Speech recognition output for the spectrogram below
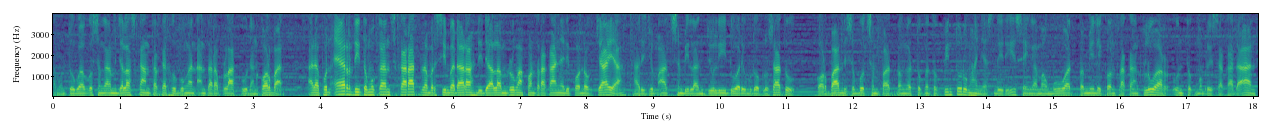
Namun Tubagus enggan menjelaskan terkait hubungan antara pelaku dan korban. Adapun R ditemukan sekarat dan bersimbah darah di dalam rumah kontrakannya di Pondok Jaya hari Jumat 9 Juli 2021. Korban disebut sempat mengetuk-ngetuk pintu rumahnya sendiri sehingga membuat pemilik kontrakan keluar untuk memeriksa keadaan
